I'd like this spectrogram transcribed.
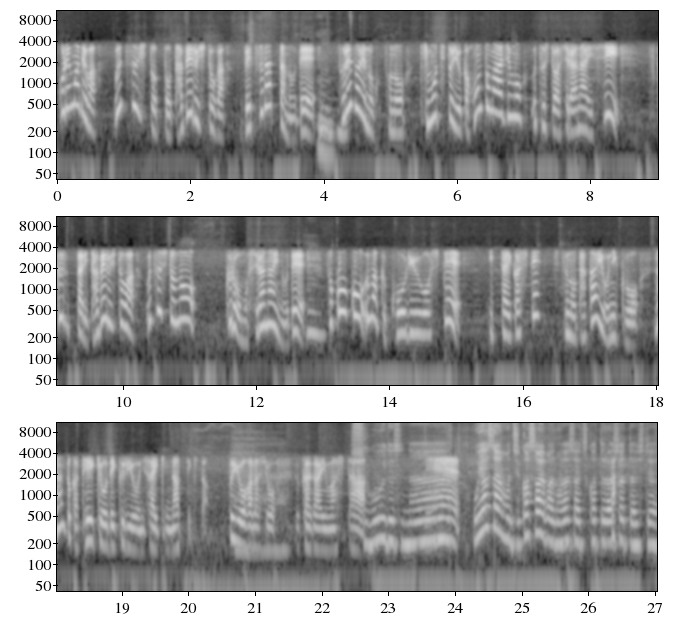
これまでは打つ人と食べる人が別だったので、うん。それぞれのその気持ちというか本当の味も打つ人は知らないし作ったり食べる人は打つ人の苦労も知らないので、うん。そこをこううまく交流をして一体化して質の高いお肉をなんとか提供できるように最近なってきた。というお話を伺いました。す。ごいですね。ねえ。お野菜も自家栽培のお野菜使ってらっしゃったりして。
